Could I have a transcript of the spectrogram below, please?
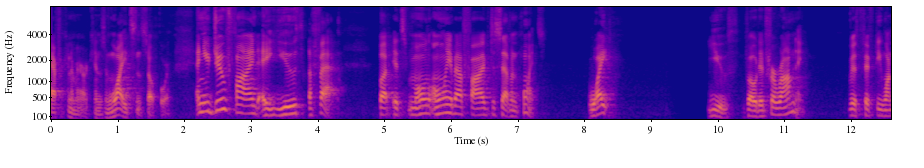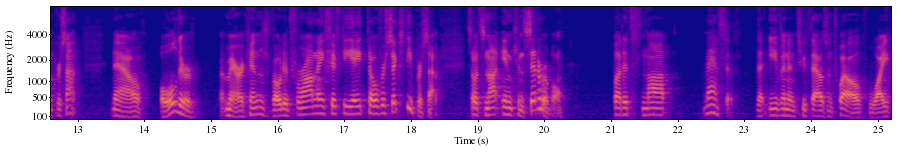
African Americans and whites and so forth. And you do find a youth effect, but it's mo- only about five to seven points. White youth voted for Romney with 51%. Now, older Americans voted for Romney 58 to over 60%. So it's not inconsiderable, but it's not massive. That even in 2012, white,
